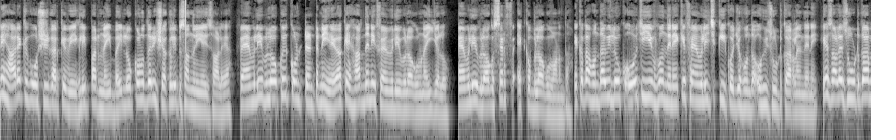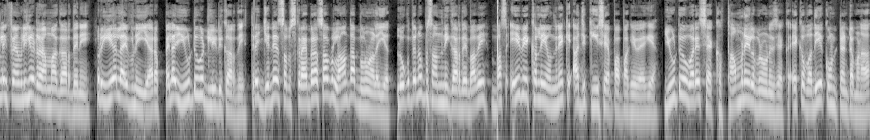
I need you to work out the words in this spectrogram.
ਨੇ ਹਰ ਇੱਕ ਕੋਸ਼ਿਸ਼ ਕਰਕੇ ਵੇਖ ਲਈ, ਪਰ ਨਹੀਂ ਬਾਈ, ਲੋਕਾਂ ਨੂੰ ਤੇਰੀ ਸ਼ਕਲ ਹੀ ਪਸੰਦ ਨਹੀਂ ਆਈ ਸਾਲਿਆ। ਫੈਮਿਲੀ ਵਲੌਗ ਕੋਈ ਕੰਟੈਂਟ ਨਹੀਂ ਹੈਗਾ ਕਿ ਹਰ ਦਿਨ ਹੀ ਫੈਮਿਲੀ ਵਲੌਗ ਬਣਾਈ ਚਲੋ। ਫੈਮਿਲੀ ਵਲੌਗ ਸਿਰਫ ਇੱਕ ਵਲੌਗ ਬਣਦਾ ਇੱਕ ਤਾਂ ਹੁੰਦਾ ਵੀ ਲੋਕ ਉਹ ਚੀਜ਼ ਹੁੰਦੇ ਨੇ ਕਿ ਫੈਮਿਲੀ 'ਚ ਕੀ ਕੁਝ ਹੁੰਦਾ, ਉਹੀ ਸ਼ੂਟ ਕਰ ਲੈਂਦੇ ਨੇ। ਇਹ ਸਾਲੇ ਸ਼ੂਟ ਕਰਨ ਲਈ ਫੈਮਿਲੀ 'ਚ ਡਰਾਮਾ ਕਰਦੇ ਨੇ। ਰੀਅਲ ਲਾਈਫ ਨਹੀਂ ਯਾਰ, ਪਹਿਲਾਂ YouTube ਡਿਲੀਟ ਕਰ ਦੇ। ਤੇਰੇ ਜਿੰਨੇ ਸਬਸਕ੍ਰਾਈਬਰ ਆ, ਸਭ ਲਾਂ ਤਾਂ ਬਣਾਉਣ ਵਾਲੀ ਆ। ਲੋਕ ਤੈਨੂੰ ਪਸੰਦ ਨਹੀਂ ਕਰਦੇ ਬਾਵੇ। ਬਸ ਇਹ ਵੇਖਣ ਲਈ ਆਉਂਦੇ ਨੇ ਕਿ ਅੱਜ ਕੀ ਸਿਆਪਾ ਪਾ ਕੇ ਬਹਿ ਗਿਆ। YouTube ਬਾਰੇ ਸਿੱਖ ਥੰਬਨੇਲ ਬਣਾਉਣੇ ਸਿੱਖ, ਇੱਕ ਵਧੀਆ ਕੰਟੈਂਟ ਬਣਾ।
